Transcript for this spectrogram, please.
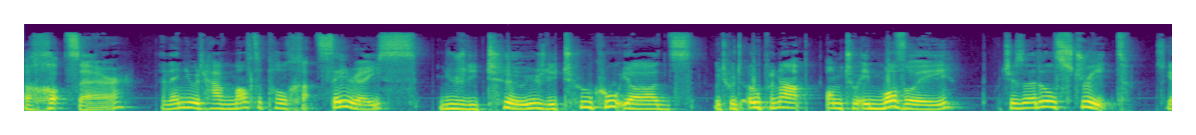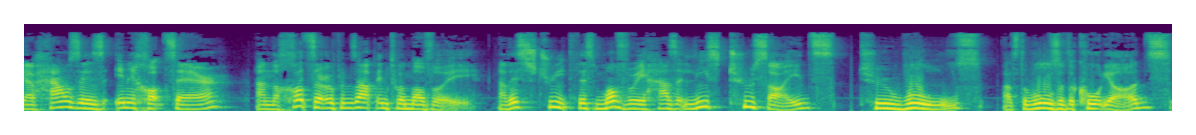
a chotzer, and then you would have multiple chatzeres, usually two, usually two courtyards, which would open up onto a movoi, which is a little street. So you have houses in a chotzer, and the chotzer opens up into a movoi. Now this street, this movoi, has at least two sides, two walls. That's the walls of the courtyards,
